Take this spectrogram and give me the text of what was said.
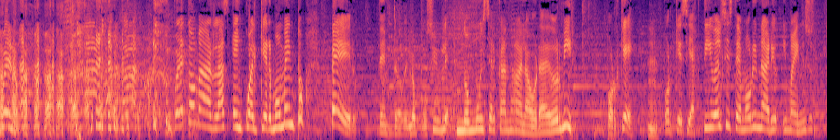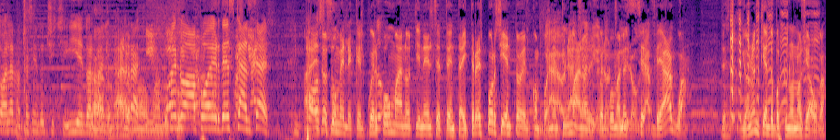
Bueno, puede tomarlas en cualquier momento, pero dentro de lo posible, no muy cercana a la hora de dormir. ¿Por qué? Mm. Porque si activa el sistema urinario, imagínense usted toda la noche haciendo chichi y yendo al Claro, baño. claro, no, mando pues no va a poder descansar. A eso súmele que el cuerpo No. humano tiene el 73% del componente humano del cuerpo humano es de agua. Entonces, Yo no entiendo por qué uno no se ahoga.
